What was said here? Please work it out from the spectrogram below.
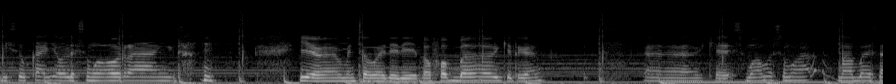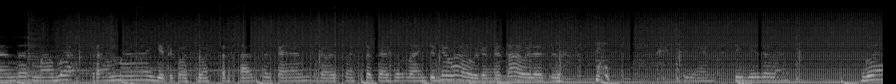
disukai oleh semua orang gitu. Ya mencoba jadi lovable gitu kan. Uh, kayak semua semua maba santer maba ramah gitu kalau semester satu kan. Kalau semester selanjutnya wah udah nggak tahu dah tuh. Ya gitu kan gue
